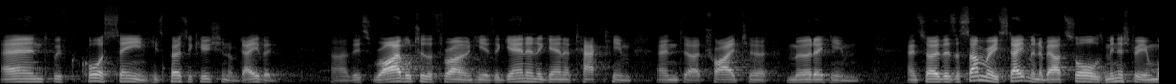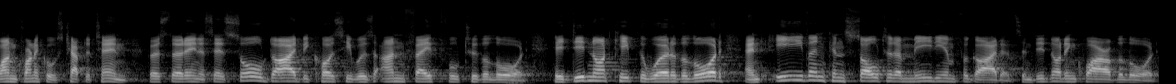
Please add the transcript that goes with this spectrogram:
and we've, of course, seen his persecution of David uh, this rival to the throne, he has again and again attacked him and uh, tried to murder him. And so there's a summary statement about Saul's ministry in 1 Chronicles chapter 10, verse 13. It says, Saul died because he was unfaithful to the Lord. He did not keep the word of the Lord and even consulted a medium for guidance and did not inquire of the Lord.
